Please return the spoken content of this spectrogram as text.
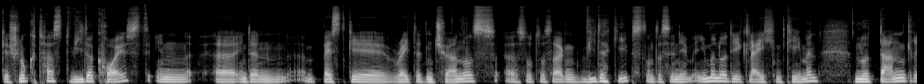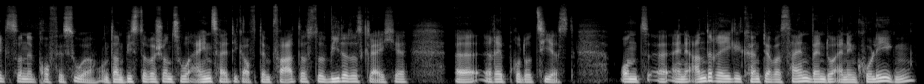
geschluckt hast, wiederkäust, in, äh, in den bestgerateten Journals äh, sozusagen wiedergibst. Und das sind immer nur die gleichen Themen, nur dann kriegst du eine Professur. Und dann bist du aber schon so einseitig auf dem Pfad, dass du wieder das Gleiche äh, reproduzierst. Und äh, eine andere Regel könnte aber sein, wenn du einen Kollegen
